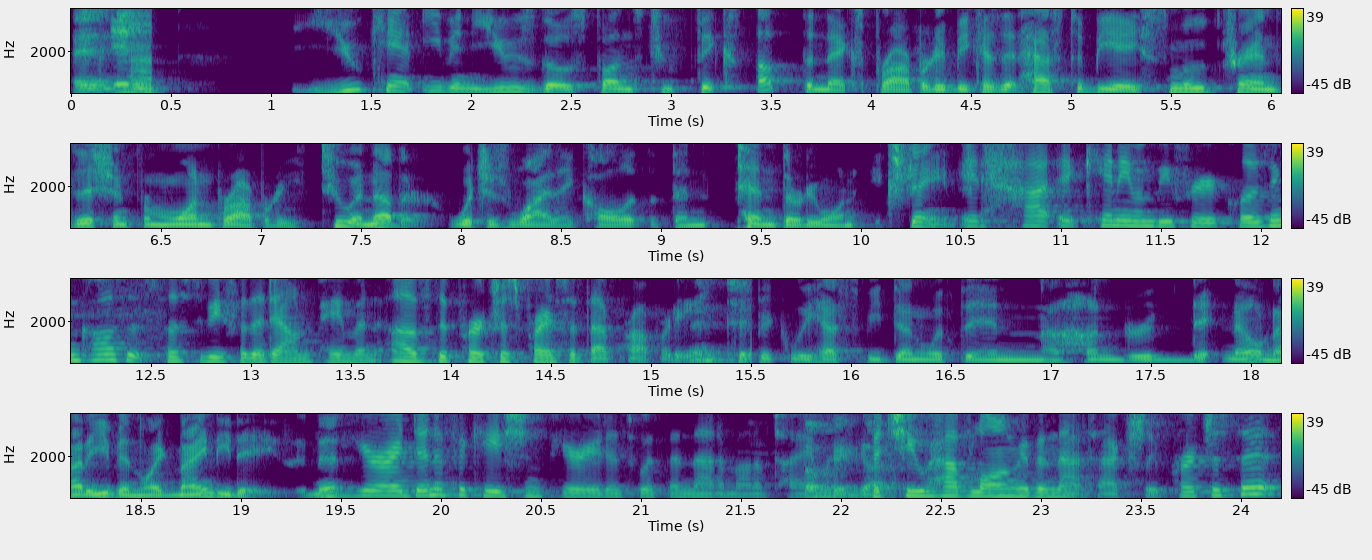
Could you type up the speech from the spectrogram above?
And, and you can't even use those funds to fix up the next property because it has to be a smooth transition from one property to another, which is why they call it the 1031 exchange. It ha- it can't even be for your closing costs. It's supposed to be for the down payment of the purchase price of that property. and typically has to be done within 100 da- no not even like 90 days isn't it Your identification period is within that amount of time, Okay, but you have longer than that to actually purchase it.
